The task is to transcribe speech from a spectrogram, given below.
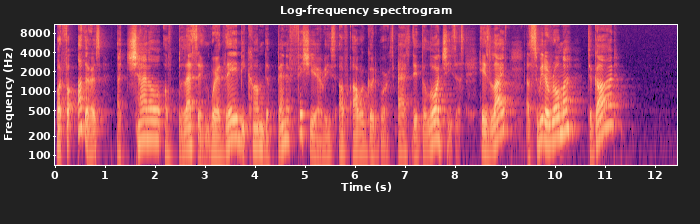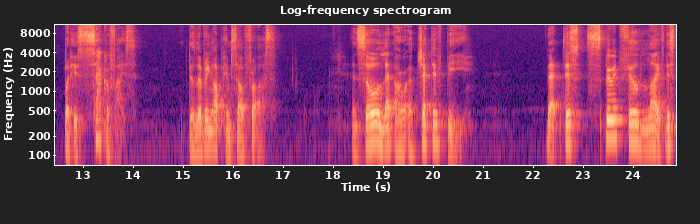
but for others, a channel of blessing where they become the beneficiaries of our good works, as did the Lord Jesus. His life, a sweet aroma to God, but his sacrifice, delivering up himself for us. And so let our objective be that this spirit filled life, this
